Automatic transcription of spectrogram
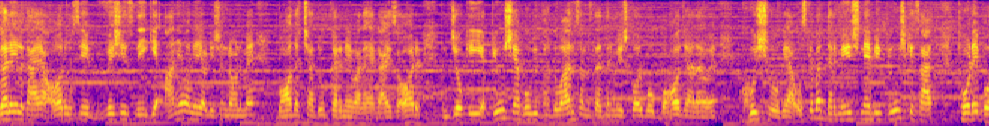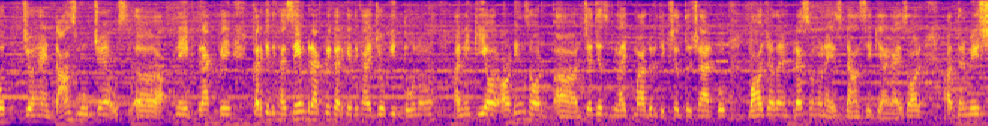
गले लगाया और उसे विशेष दी कि आने वाले ऑडिशन राउंड में बहुत अच्छा तू करने वाला है गाइस और जो कि पीयूष है, वो भी भगवान समझता है धर्मेश को और वो बहुत ज़्यादा खुश हो गया। उसके बाद धर्मेश ने भी पीयूष के साथ थोड़े बहुत जो है डांस मूव जो है उस अपने एक ट्रैक पे करके दिखाए सेम ट्रैक पे करके दिखाए, जो कि दोनों, यानी कि और ऑडियंस और जजेस लाइक माधुरी दीक्षित तुषार को बहुत ज़्यादा इंप्रेस उन्होंने इस डांस से किया गाइस और धर्मेश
